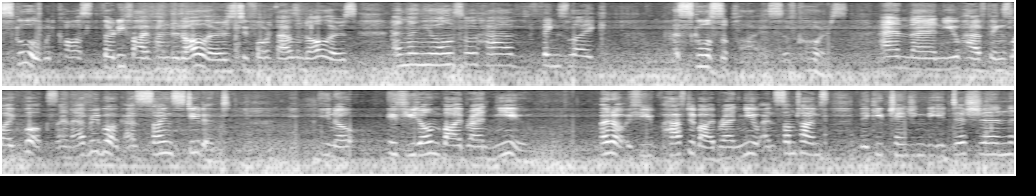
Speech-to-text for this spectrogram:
school would cost $3,500 to $4,000 and then you also have things like school supplies of course. And then you have things like books. And every book as a science student you know if you don't buy brand new I know if you have to buy brand new and sometimes they keep changing the edition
